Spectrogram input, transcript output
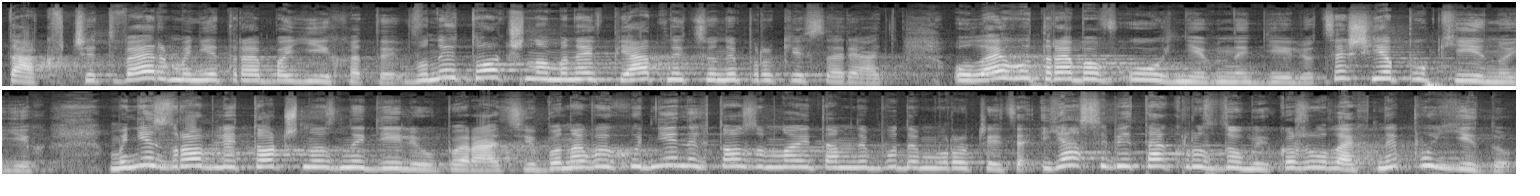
Так, в четвер мені треба їхати. Вони точно мене в п'ятницю не прокисарять. Олегу треба в угні в неділю. Це ж я покину їх. Мені зроблять точно з неділі операцію, бо на виходні ніхто зі мною там не буде морочитися. І я собі так роздумую, кажу, Олег, не поїду.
